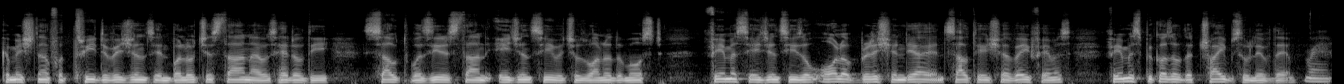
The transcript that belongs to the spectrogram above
commissioner for three divisions in Balochistan. I was head of the South Waziristan Agency, which was one of the most famous agencies of all of British India and South Asia, very famous. Famous because of the tribes who live there. Right.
